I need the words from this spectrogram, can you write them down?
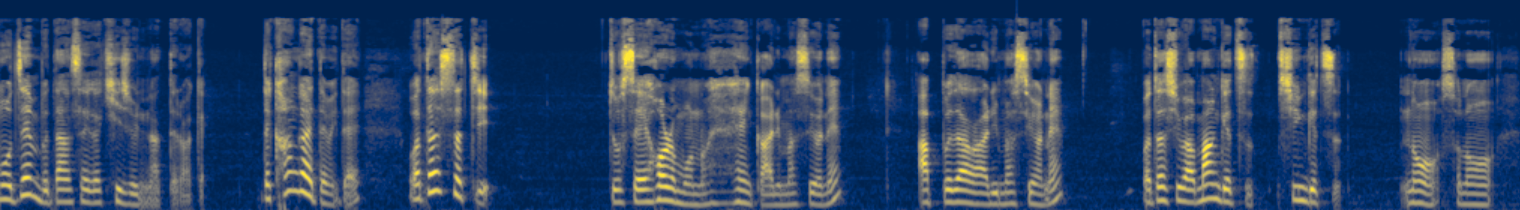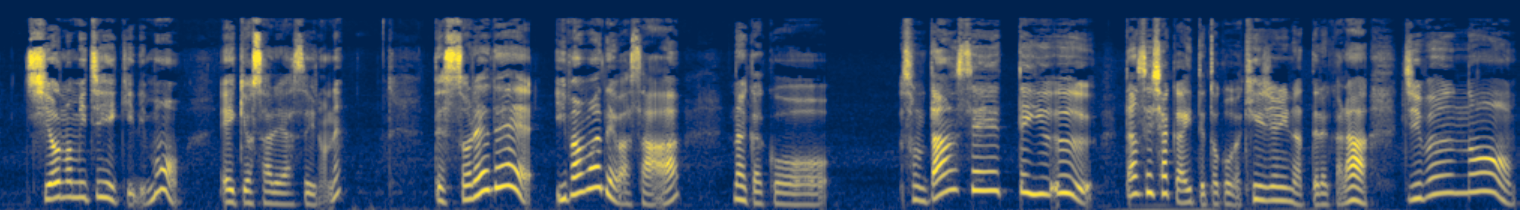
もう全部男性が基準になってるわけ。で、考えてみて。私たち、女性ホルモンの変化ありますよね。アップダウンありますよね。私は満月、新月の、その、潮の満ち引きにも影響されやすいのね。で、それで、今まではさ、なんかこう、その男性っていう、男性社会ってとこが基準になってるから、自分の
